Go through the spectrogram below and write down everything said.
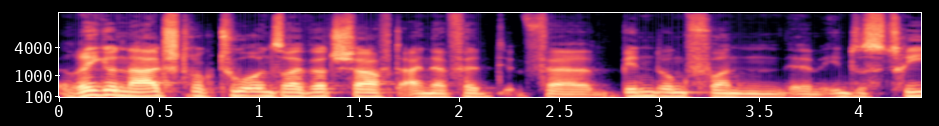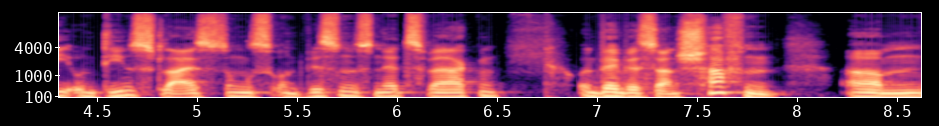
Regionalstruktur unserer Wirtschaft, einer Ver Verbindung von äh, Industrie- und Dienstleistungs- und Wissensnetzwerken. Und wenn wir es dann schaffen, ähm,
